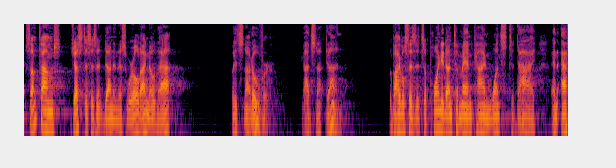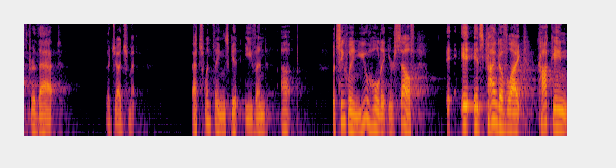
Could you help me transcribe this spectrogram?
sometimes justice isn't done in this world. I know that. But it's not over. God's not done. The Bible says it's appointed unto mankind once to die, and after that, the judgment. That's when things get evened up. But see, when you hold it yourself, it, it, it's kind of like cocking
